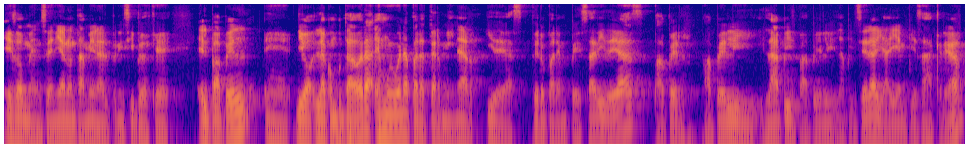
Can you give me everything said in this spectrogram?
Eso me enseñaron también al principio, es que el papel, eh, digo, la computadora es muy buena para terminar ideas, pero para empezar ideas, papel, papel y lápiz, papel y lapicera, y ahí empiezas a crear,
